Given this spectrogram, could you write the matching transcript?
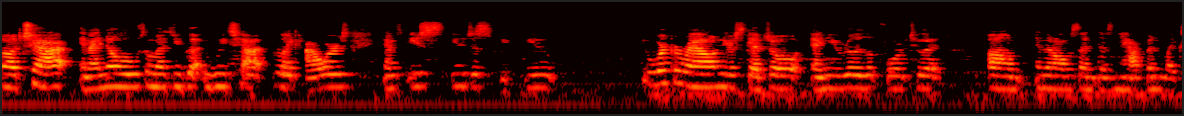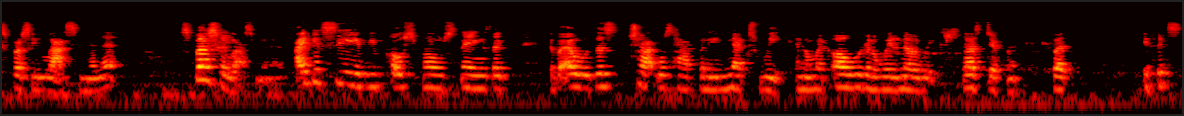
uh, chat, and I know sometimes you got we chat for like hours, and you you just you you work around your schedule, and you really look forward to it, um, and then all of a sudden it doesn't happen, like especially last minute, especially last minute. I could see if you postpone things like if I, this chat was happening next week, and I'm like, oh, we're gonna wait another week. That's different. But if it's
